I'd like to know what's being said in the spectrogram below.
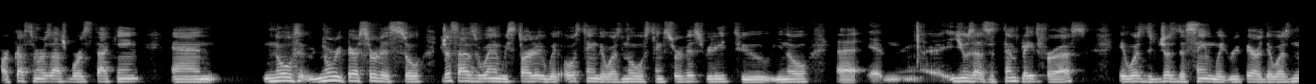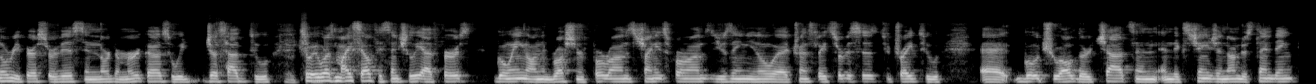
our customers' dashboards stacking, and no no repair service. So just as when we started with hosting, there was no hosting service really to you know uh, um, use as a template for us. It was just the same with repair. There was no repair service in North America, so we just had to. So it was myself essentially at first going on Russian forums, Chinese forums, using you know uh, translate services to try to uh, go through all their chats and, and exchange and understanding.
